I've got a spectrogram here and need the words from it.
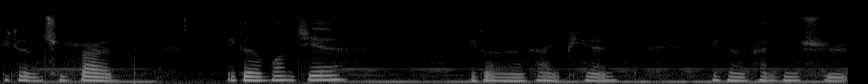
一个人吃饭，一个人逛街，一个人看影片，一个人看电视，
